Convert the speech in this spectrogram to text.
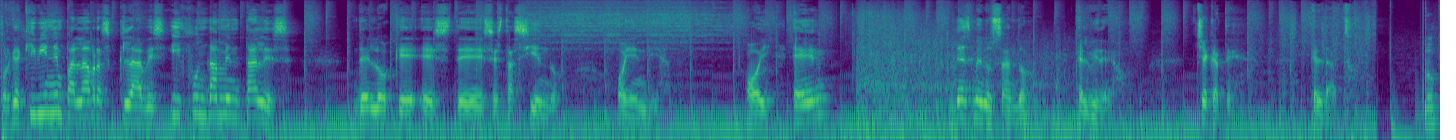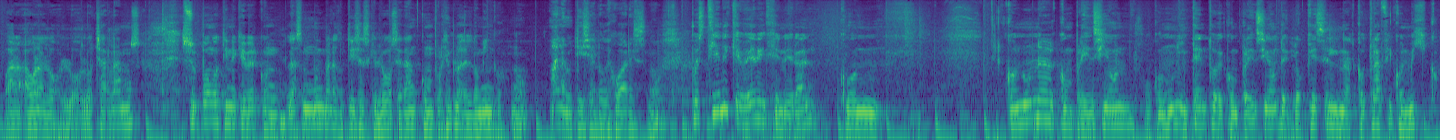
Porque aquí vienen palabras claves y fundamentales de lo que este, se está haciendo hoy en día. Hoy en Desmenuzando el video. Chécate el dato ahora lo, lo, charlamos, supongo tiene que ver con las muy malas noticias que luego se dan, como por ejemplo del domingo, ¿no? Mala noticia lo de Juárez, ¿no? Pues tiene que ver en general con con una comprensión o con un intento de comprensión de lo que es el narcotráfico en México.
